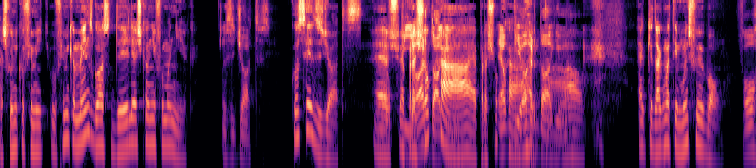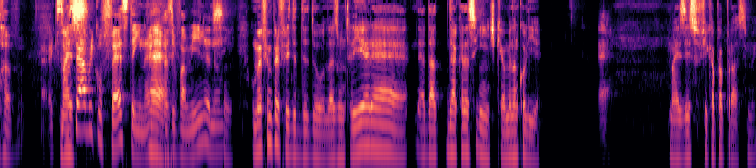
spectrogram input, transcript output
acho que o único filme, o filme que eu menos gosto dele acho que é o Ninfomaníaca. Os idiotas. Gostei dos idiotas. É, É o é pra pior chocar, Dogma. é pra chocar. pior e Dogma. É que o Dogma tem muito filme bom. Porra, é que se Mas- você abre com Festen, né? É. Casa em Família, não... Sim. O meu filme preferido do, do Lars von Trier é, é da década seguinte, que é o Melancolia. É. Mas isso fica pra próxima.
